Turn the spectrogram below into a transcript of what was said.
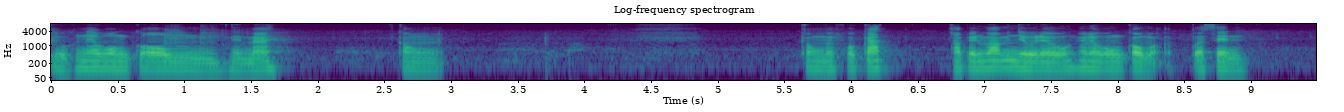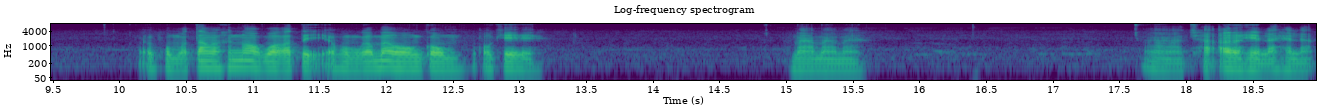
อยู่ข้างในวงกลม เห็นไหมกล้องกล้องไม่โฟกัส เอาเป็นว่ามันอยู่ในวงข้างในวงกลมเปอร์เซ็นต์ ผมมาตั้งไว้ข้างนอกปกติผมก็ไม่เอาวงกลม โอเค มามามาอ่าชะเออ เห็นแล้วเห็นแล้ว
